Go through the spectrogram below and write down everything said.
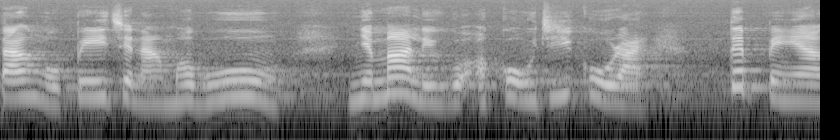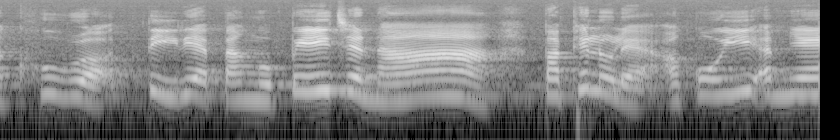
ပန်းကိုပေးချင်တာမဟုတ်ဘူးညီမလေးကိုအကိုကြီးကိုယ်တိုင် တစ်ပင်ကခူးပြီးတော့တီတဲ့ပန်းကိုပေးချင်တာဘာဖြစ်လို့လဲအကိုကြီးအမြဲ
